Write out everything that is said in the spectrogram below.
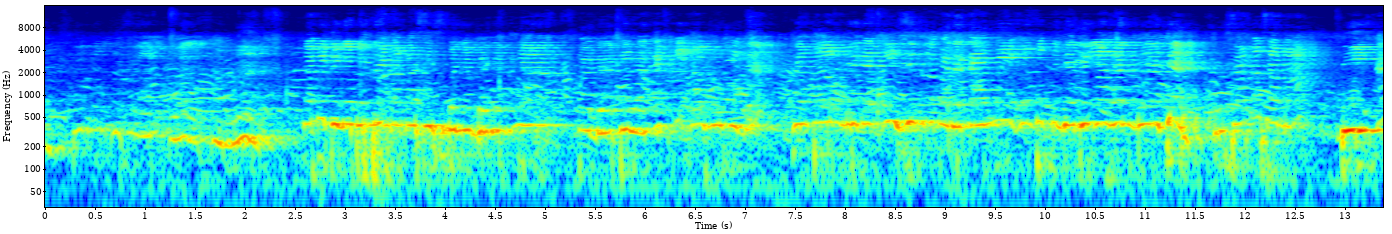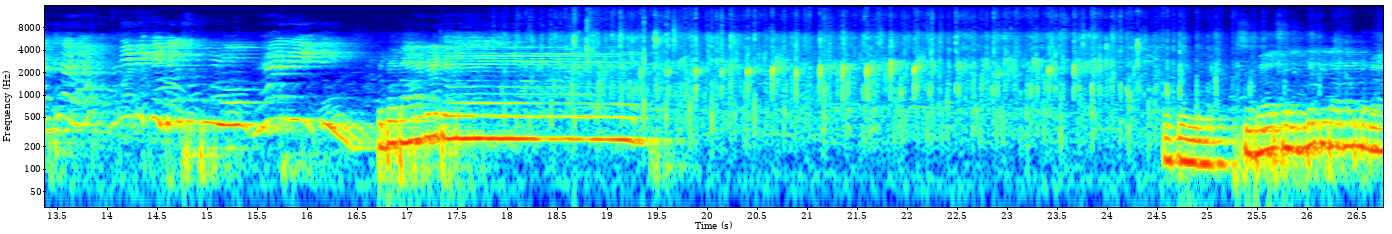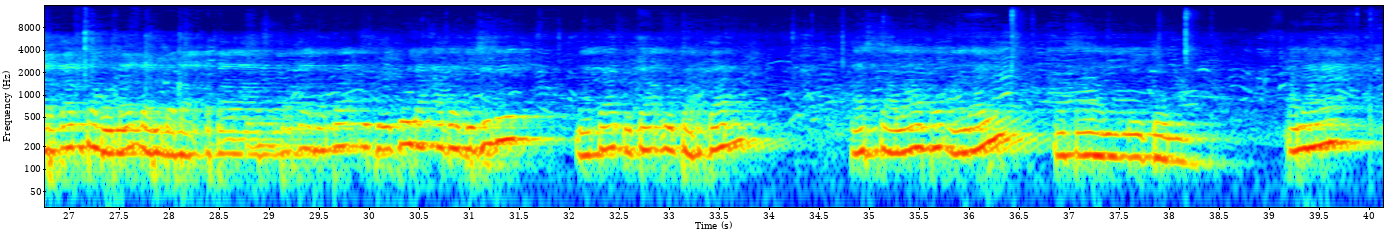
Kami juga berterima kasih sebanyak-banyaknya pada pihak FI Al Mujidah yang telah memberikan izin kepada kami untuk menjadi lahan belajar bersama-sama di acara Mini Kijo 10 hari ini. tepuk tangannya dong Oke, sudah selanjutnya kita akan mendengarkan sambutan dari Bapak Kepala Bapak-bapak ibu-ibu yang ada di sini, maka kita ucapkan Assalamualaikum. Assalamualaikum. Anak-anak,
